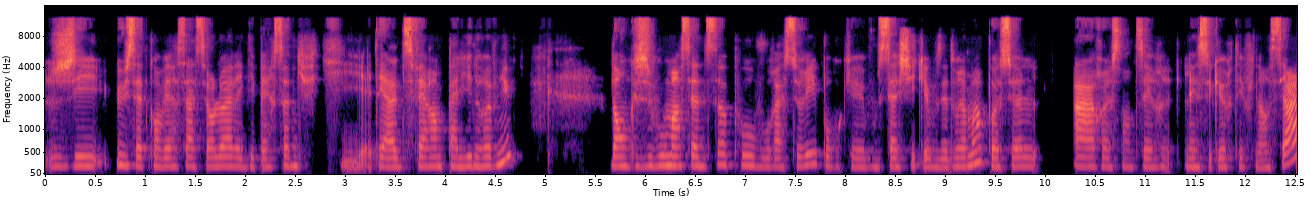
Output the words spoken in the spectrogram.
J'ai eu cette conversation-là avec des personnes qui étaient à différents paliers de revenus. Donc, je vous mentionne ça pour vous rassurer, pour que vous sachiez que vous n'êtes vraiment pas seul à ressentir l'insécurité financière.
